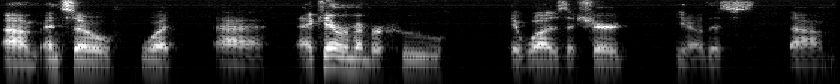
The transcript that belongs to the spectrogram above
Um, and so, what uh, I can't remember who it was that shared, you know, this um,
